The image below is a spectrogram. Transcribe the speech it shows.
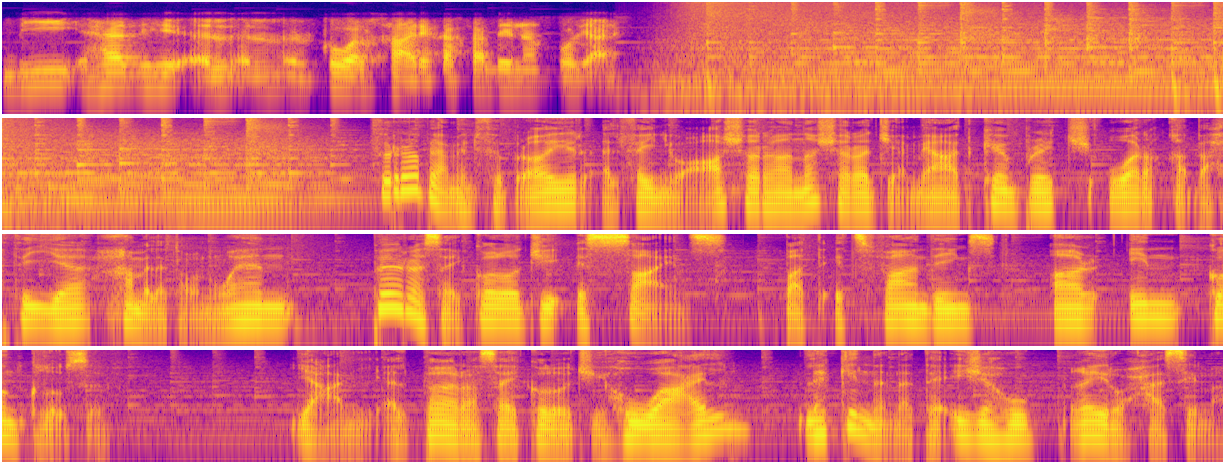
بهذه القوى الخارقة خلينا نقول يعني. في الرابع من فبراير 2010 نشرت جامعة كامبريدج ورقة بحثية حملت عنوان Parapsychology is science, but its findings are inconclusive. يعني الباراسايكولوجي هو علم لكن نتائجه غير حاسمة.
